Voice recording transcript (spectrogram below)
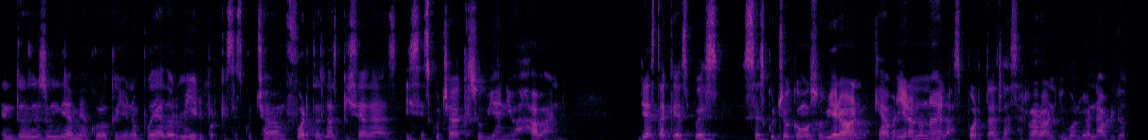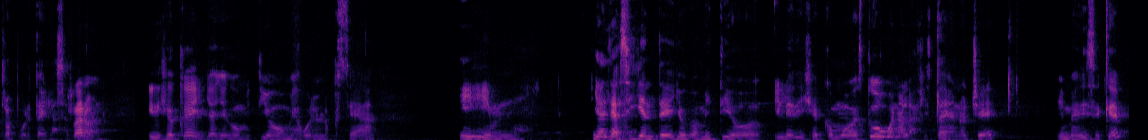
Entonces un día me acuerdo que yo no podía dormir porque se escuchaban fuertes las pisadas y se escuchaba que subían y bajaban. Ya hasta que después se escuchó como subieron, que abrieron una de las puertas, la cerraron y volvieron a abrir otra puerta y la cerraron. Y dije, ok, ya llegó mi tío, mi abuelo, lo que sea. Y, y al día siguiente yo veo a mi tío y le dije como, estuvo buena la fiesta de anoche. Y me dice, ¿qué?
